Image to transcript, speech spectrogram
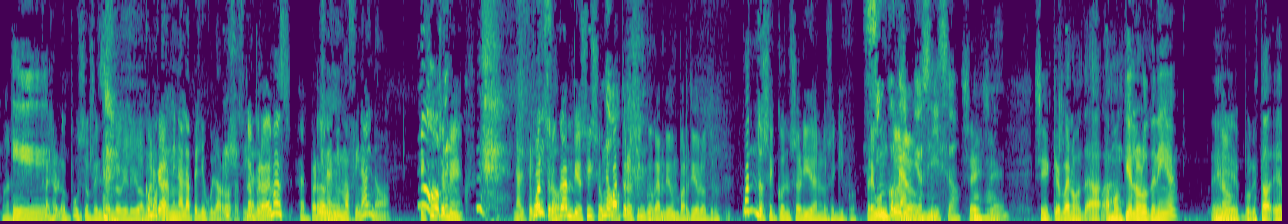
Bueno, Eh, pero lo puso pensando que lo iba a ¿Y ¿Cómo marcar. termina la película Rosa? Si No, pero además, eh, perdón. ¿Tiene el mismo final? No. Escúcheme, Final feliz, cuatro o- cambios hizo, No. cuatro o cinco cambios de un partido al otro. ¿Cuándo se consolidan los equipos? Pregunto cinco yo. cambios hizo. Sí, sí. Sí, que bueno, a, a Montiel no lo tenía, eh, No. porque está, eh,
